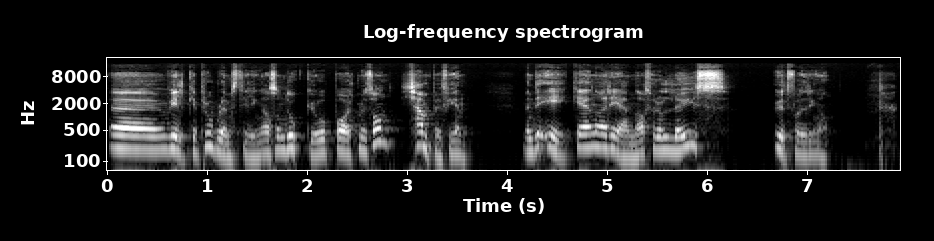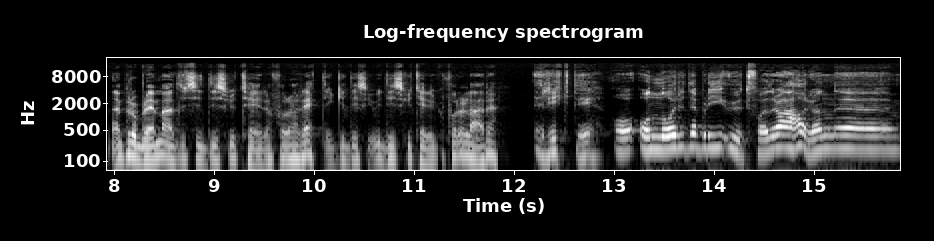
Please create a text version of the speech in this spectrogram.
Eh, hvilke problemstillinger som dukker opp og alt mulig sånn. Kjempefin. Men det er ikke en arena for å løse utfordringene. Nei, problemet er at vi diskuterer for å ha rett, ikke disk vi diskuterer ikke for å lære. Riktig. Og, og når det blir utfordra Jeg har jo en, eh,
